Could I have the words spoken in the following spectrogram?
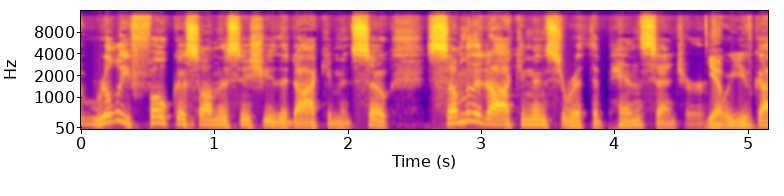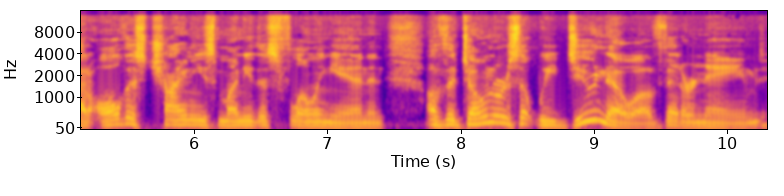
really focus on this issue of the documents. So some of the documents are at the Penn Center, Yep. where you've got all this Chinese money that's flowing in, and of the donors that we do know of that are named,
